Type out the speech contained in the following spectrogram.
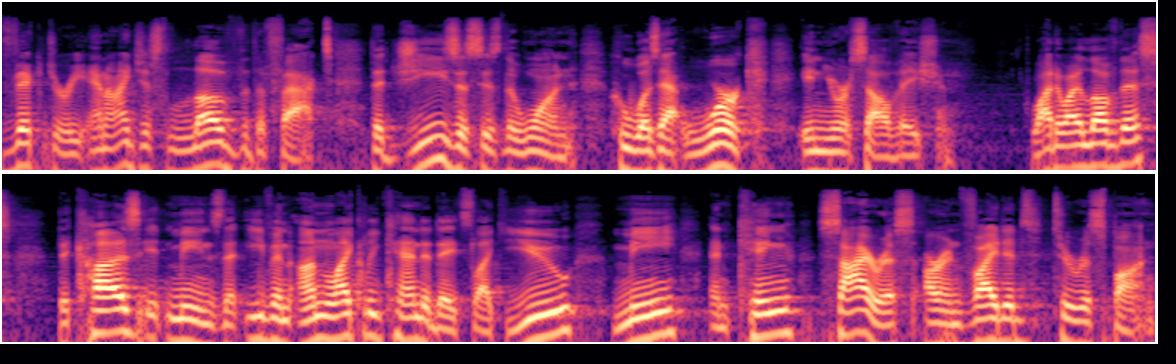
victory. And I just love the fact that Jesus is the one who was at work in your salvation. Why do I love this? Because it means that even unlikely candidates like you, me, and King Cyrus are invited to respond.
